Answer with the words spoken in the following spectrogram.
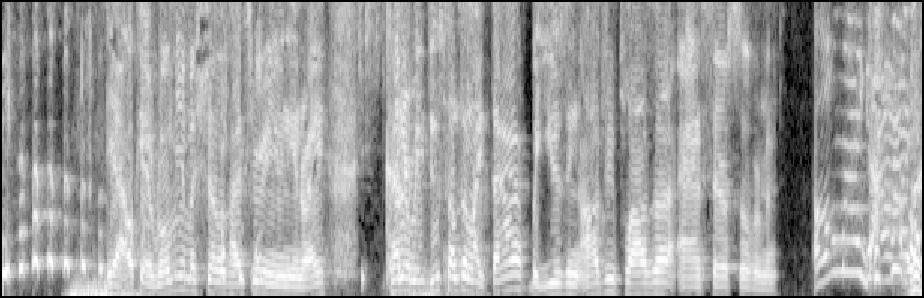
Michele. Yeah, okay, Romeo and Michele's high school reunion, right? Kind of redo something like that, but using Aubrey Plaza and Sarah Silverman. Oh my god!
